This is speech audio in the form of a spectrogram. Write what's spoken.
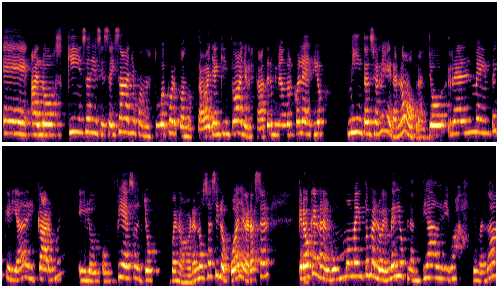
eh, a los 15, 16 años, cuando estuve por, cuando estaba ya en quinto año, que estaba terminando el colegio, mis intenciones eran otras. Yo realmente quería dedicarme, y lo confieso, yo, bueno, ahora no sé si lo puedo llegar a hacer, creo que en algún momento me lo he medio planteado y digo, de verdad,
